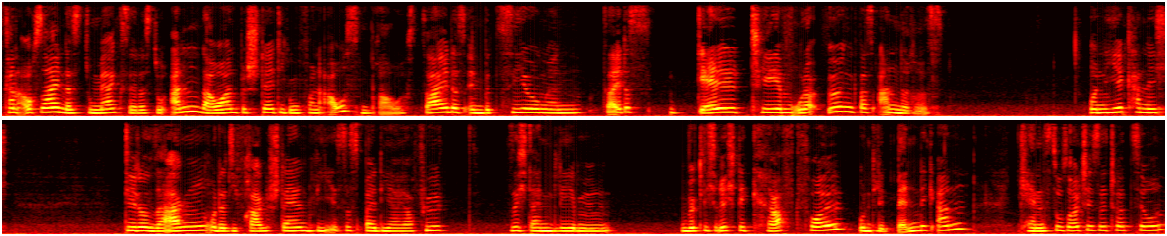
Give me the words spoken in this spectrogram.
Es kann auch sein, dass du merkst ja, dass du andauernd Bestätigung von außen brauchst. Sei das in Beziehungen, sei das Geldthemen oder irgendwas anderes. Und hier kann ich dir nur sagen oder die Frage stellen, wie ist es bei dir? Ja, fühlt sich dein Leben wirklich richtig kraftvoll und lebendig an? Kennst du solche Situationen?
